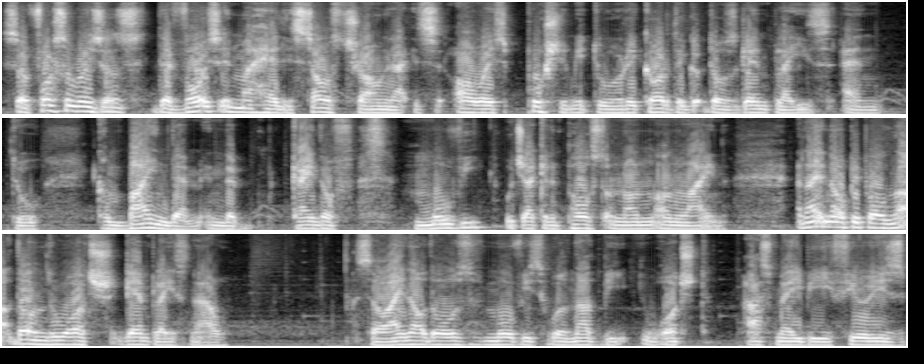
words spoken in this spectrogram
So for some reasons the voice in my head is so strong that it's always pushing me to record the, those gameplays and to combine them in the kind of movie which I can post on, on online. And I know people not don't watch gameplays now. So I know those movies will not be watched as maybe a few years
